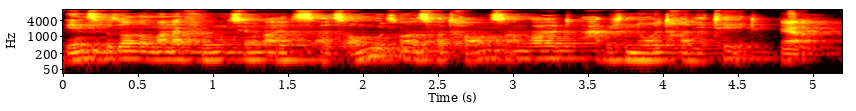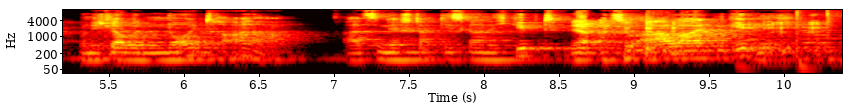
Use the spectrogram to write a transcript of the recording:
insbesondere in meiner Funktion als, als Ombudsmann, als Vertrauensanwalt, habe ich Neutralität. Ja. Und ich glaube, neutraler als in der Stadt, die es gar nicht gibt, Ja. zu arbeiten, geht nicht.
